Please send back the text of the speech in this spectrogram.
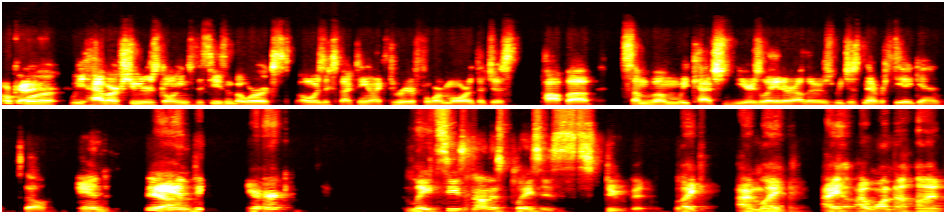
Okay, We're we have our shooters going into the season, but we're ex always expecting like three or four more that just pop up. Some of them we catch years later, others we just never see again. So and, yeah, and Erik, late season on this place is stupid. Like, I'm like, I, I want to hunt,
